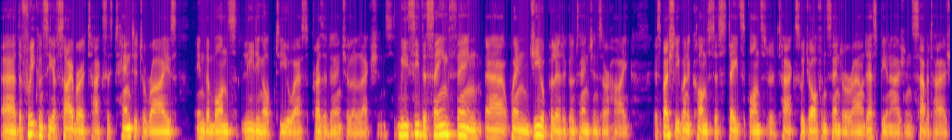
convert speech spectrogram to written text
uh, the frequency of cyber attacks has tended to rise in the months leading up to US presidential elections. We see the same thing uh, when geopolitical tensions are high, especially when it comes to state sponsored attacks, which often center around espionage and sabotage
